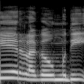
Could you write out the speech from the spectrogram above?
Kerala Kaumudi.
